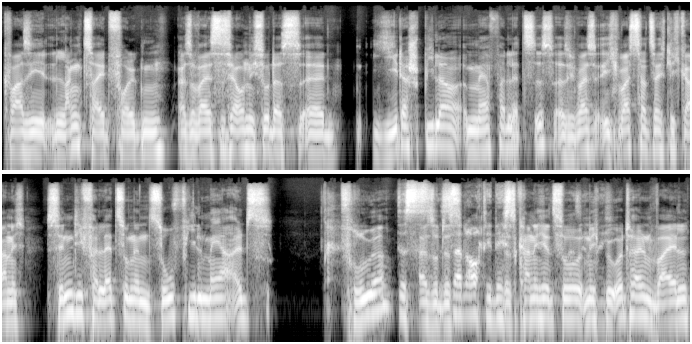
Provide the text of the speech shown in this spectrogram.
quasi Langzeitfolgen, also weil es ist ja auch nicht so, dass äh, jeder Spieler mehr verletzt ist. Also ich weiß, ich weiß tatsächlich gar nicht, sind die Verletzungen so viel mehr als früher? Das also ist das, dann auch die nächste das kann ich jetzt so nicht nicht. beurteilen, weil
